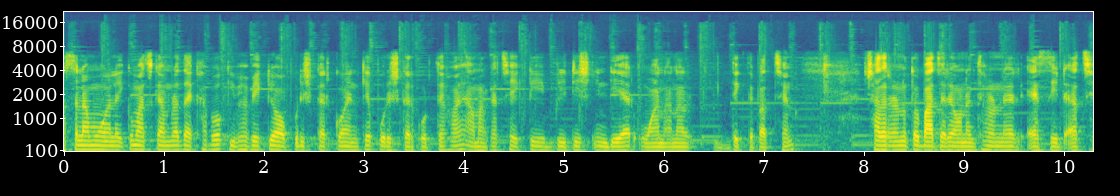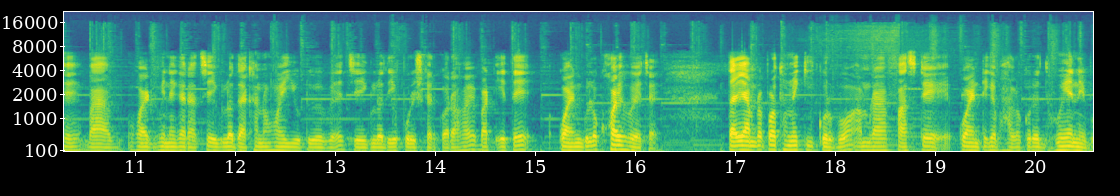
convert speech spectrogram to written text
আসসালামু আলাইকুম। আজকে আমরা দেখাবো কীভাবে একটি অপরিষ্কার কয়েনকে পরিষ্কার করতে হয়। আমার কাছে একটি ব্রিটিশ ইন্ডিয়ার ওয়ান আনার দেখতে পাচ্ছেন। সাধারণত বাজারে অনেক ধরনের অ্যাসিড আছে বা হোয়াইট ভিনেগার আছে, এগুলো দেখানো হয় ইউটিউবে যে এগুলো দিয়ে পরিষ্কার করা হয় বাট এতে কয়েনগুলো ক্ষয় হয়ে যায়। তাই আমরা প্রথমে কি করব? আমরা ফার্স্টে কয়েনটিকে ভালো করে ধুয়ে নেব।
